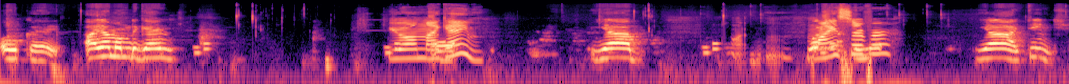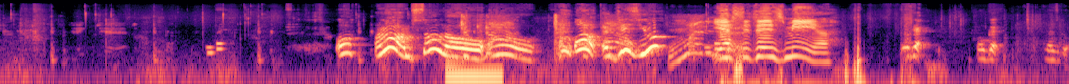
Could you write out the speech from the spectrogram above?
okay. I am on the game. You're on my uh, game. Yeah, My server? yeah, I think. Oh, oh no, I'm solo. Oh, oh, is this you? Yes, it is me. Okay, okay, let's go.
